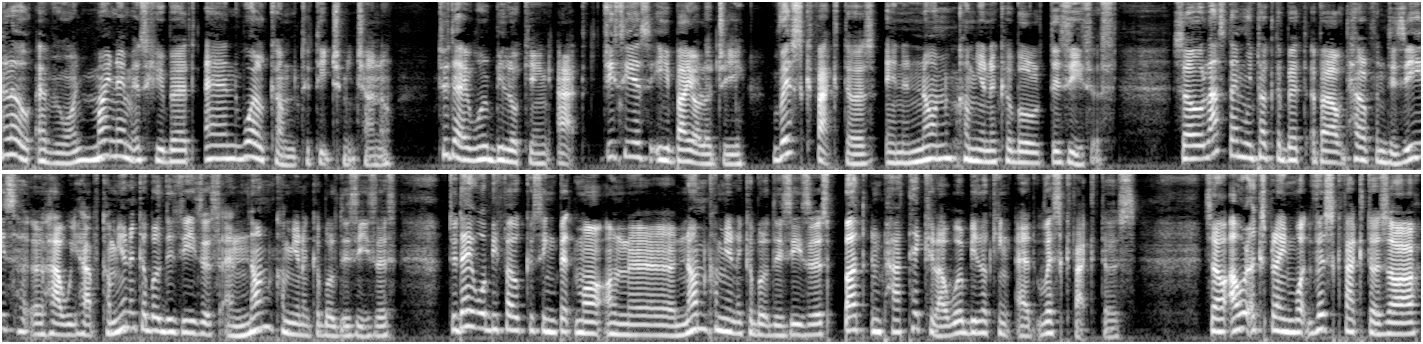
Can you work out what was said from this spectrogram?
Hello everyone, my name is Hubert and welcome to Teach Me channel. Today we'll be looking at GCSE biology risk factors in non-communicable diseases. So last time we talked a bit about health and disease, uh, how we have communicable diseases and non-communicable diseases. Today we'll be focusing a bit more on uh, non-communicable diseases, but in particular we'll be looking at risk factors. So I will explain what risk factors are,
